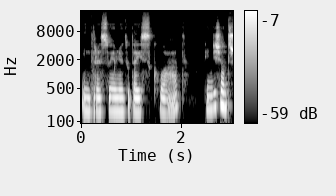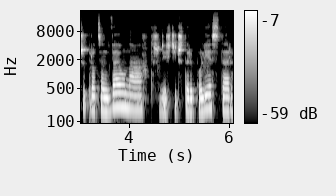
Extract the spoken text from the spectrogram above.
Interesuje mnie tutaj skład. 53% wełna, 34% poliester.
